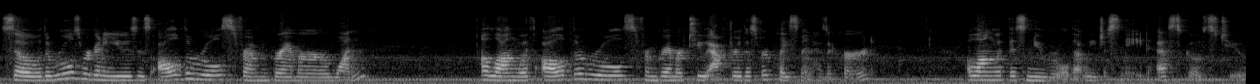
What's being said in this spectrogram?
So the rules we're going to use is all of the rules from grammar 1, along with all of the rules from grammar 2 after this replacement has occurred, along with this new rule that we just made. S goes to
